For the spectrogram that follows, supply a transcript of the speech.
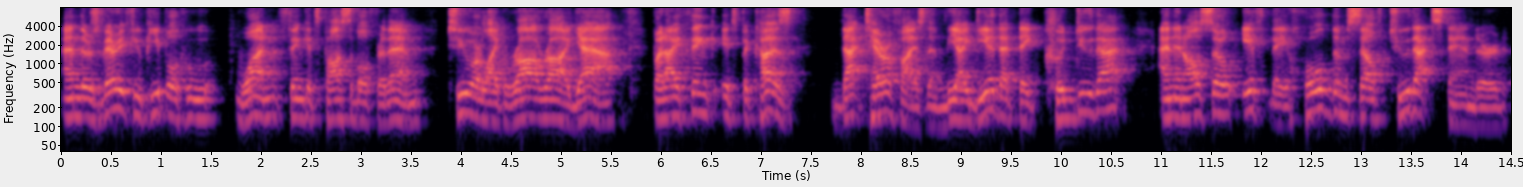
and there's very few people who one think it's possible for them. Two are like rah rah yeah. But i think it's because that terrifies them. The idea that they could do that and then also if they hold themselves to that standard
